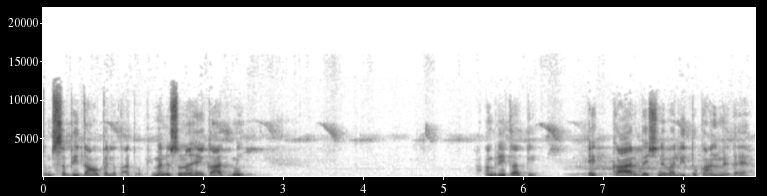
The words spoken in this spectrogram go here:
तुम सभी दांव पर लगा दोगे। मैंने सुना है एक आदमी अमेरिका की एक कार बेचने वाली दुकान में गया।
